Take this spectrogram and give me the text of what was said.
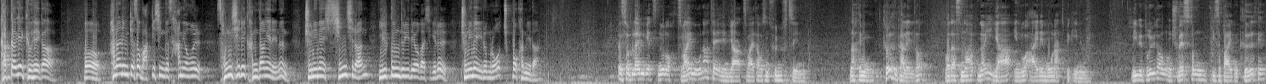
각각의 교회가 어, 하나님께서 맡기신 그 사명을 성실히 감당해내는 주님의 신실한 일꾼들이 되어 가시기를 주님의 이름으로 축복합니다. Es verbleiben jetzt nur noch zwei Monate im Jahr 2015. Nach dem Kirchenkalender wird das neue Jahr in nur einem Monat beginnen. Liebe Brüder und Schwestern dieser beiden Kirche,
